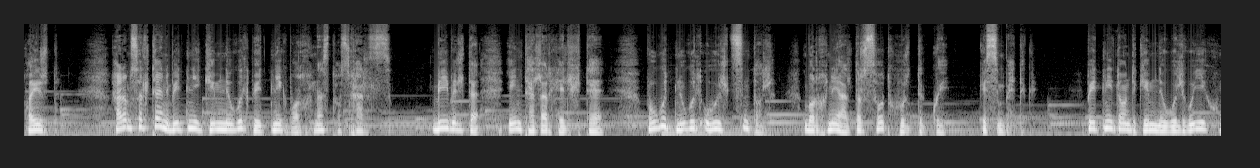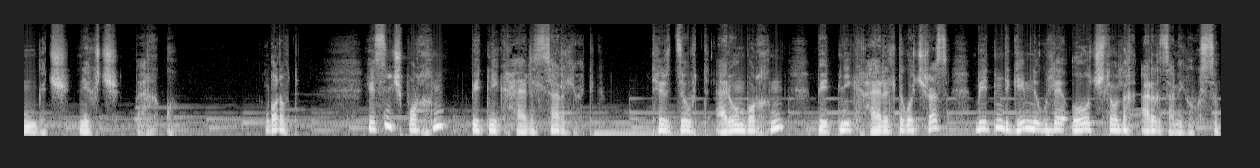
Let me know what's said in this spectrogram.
Хоёрд харамсалтай нь бидний гим нүгэл биднийг Бурханаас тусгаарлсан. Библиэд энэ талаар хэлэхдээ бүгд нүгэл үйлдсэн тул Бурхны алдарсууд хүрдэггүй гэсэн байдаг. Бидний дунд гим нүгэлгүй хүн гэж нэгч байхгүй. Гуравд Гэсэн ч Бурхан биднийг хайрласаар л байдаг. Тэр зөвхт ариун бурхан биднийг хайрладаг учраас бидэнд гим нүглээ уучлуулах арга замыг өгсөн.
